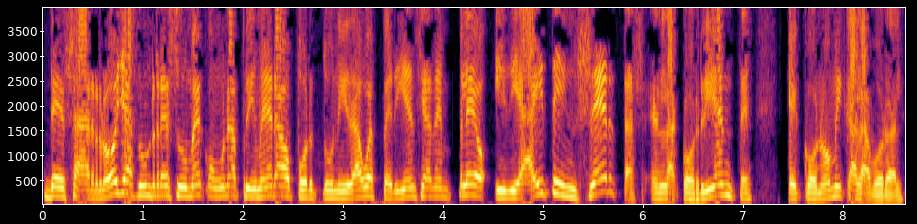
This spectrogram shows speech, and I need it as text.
desarrollas un resumen con una primera oportunidad o experiencia de empleo y de ahí te insertas en la corriente económica laboral,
